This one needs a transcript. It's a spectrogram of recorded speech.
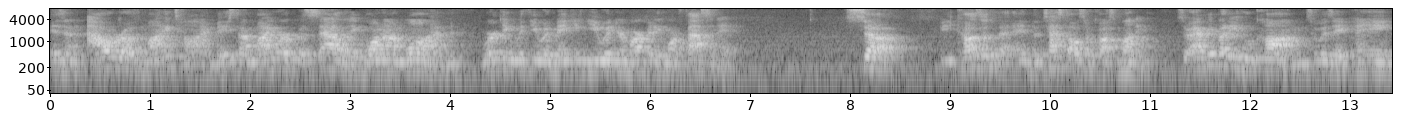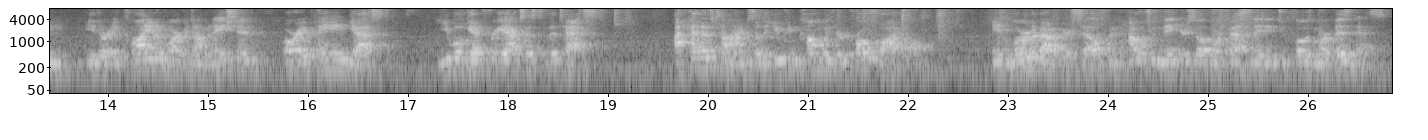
is an hour of my time, based on my work with Sally, one-on-one, -on -one, working with you and making you and your marketing more fascinating. So, because of that, and the test also costs money. So everybody who comes, who is a paying, either a client of Market Domination or a paying guest, you will get free access to the test ahead of time so that you can come with your profile and learn about yourself and how to make yourself more fascinating to close more business.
